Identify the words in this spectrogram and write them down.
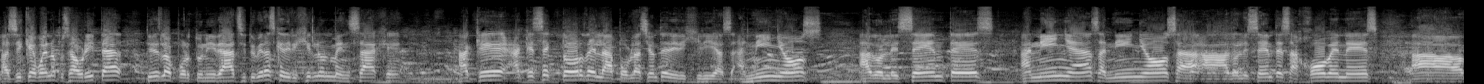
Así que bueno, pues ahorita tienes la oportunidad, si tuvieras que dirigirle un mensaje, ¿a qué, a qué sector de la población te dirigirías? ¿A niños, adolescentes, a niñas, a niños, a, adolescentes, a jóvenes, a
